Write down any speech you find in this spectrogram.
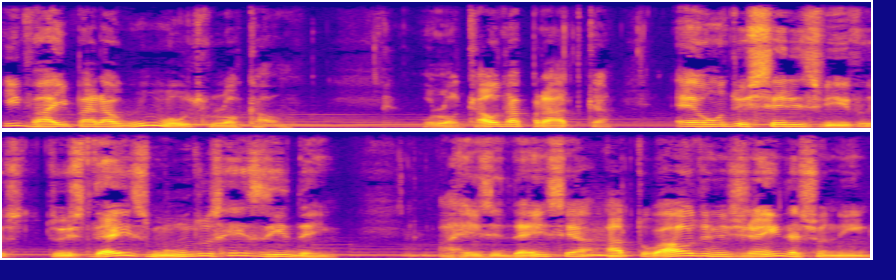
e vai para algum outro local. O local da prática é onde os seres vivos dos dez mundos residem. A residência atual de Nijiren Daishonin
